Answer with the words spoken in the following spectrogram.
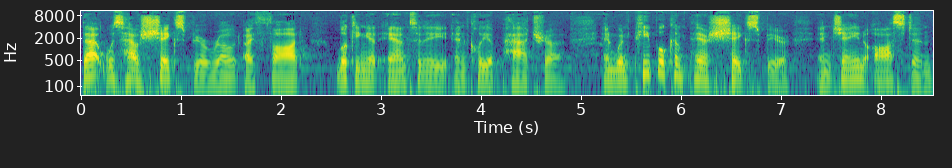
That was how Shakespeare wrote, I thought, looking at Antony and Cleopatra. And when people compare Shakespeare and Jane Austen,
